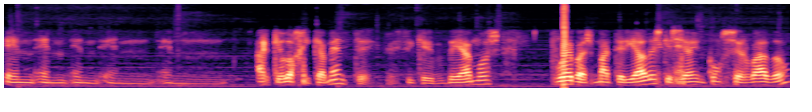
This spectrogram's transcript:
en, arqueológicamente, es decir, que veamos pruebas materiales que se han conservado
